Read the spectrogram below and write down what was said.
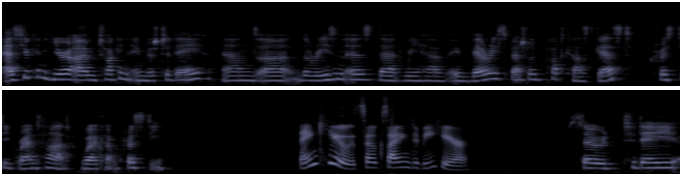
As you can hear, I'm talking English today, and uh, the reason is that we have a very special podcast guest, Kristy Grant-Hart. Welcome, Kristy. Thank you. It's so exciting to be here. So, today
